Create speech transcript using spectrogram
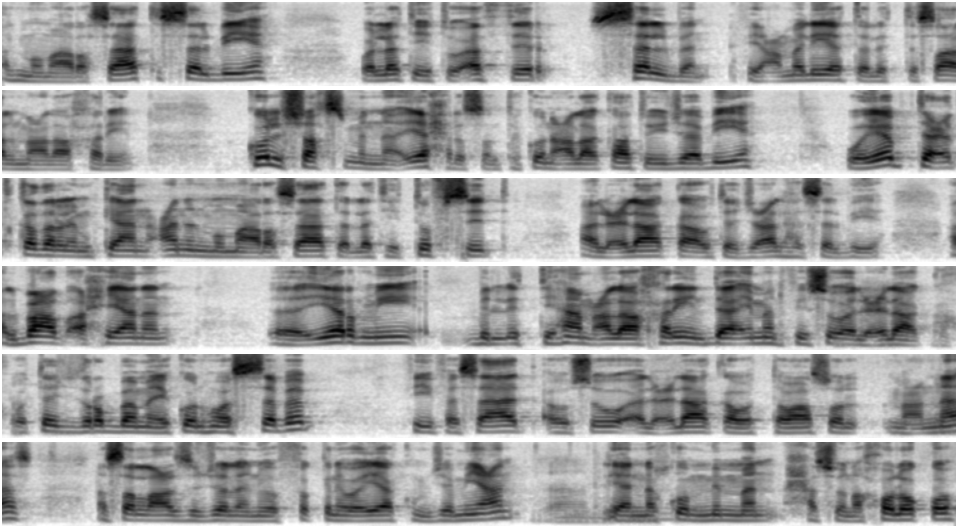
الممارسات السلبية والتي تؤثر سلبا في عملية الاتصال مع الآخرين. كل شخص منا يحرص أن تكون علاقاته إيجابية ويبتعد قدر الإمكان عن الممارسات التي تفسد العلاقة أو تجعلها سلبية. البعض أحيانا آه، يرمي بالاتهام على الاخرين دائما في سوء العلاقة وتجد ربما يكون هو السبب في فساد أو سوء العلاقة والتواصل مع الناس أسأل الله عز وجل أن يوفقني وإياكم جميعا لأن نكون ممن حسن خلقه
